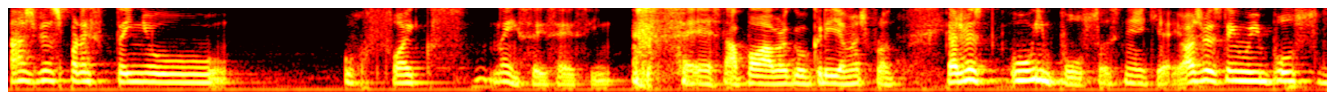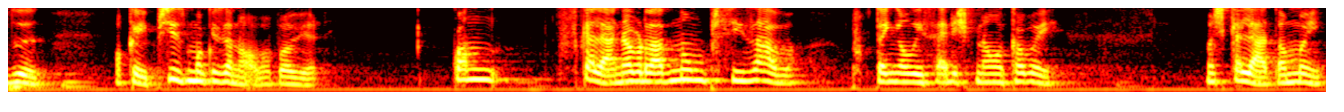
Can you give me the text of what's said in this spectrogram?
às vezes parece que tenho o, o reflexo, nem sei se é assim, se é esta a palavra que eu queria, mas pronto. às vezes o impulso, assim é que é. Eu às vezes tenho o impulso de, ok, preciso de uma coisa nova para ver. Quando, se calhar, na verdade, não precisava tenho ali séries que não acabei. Mas calhar também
